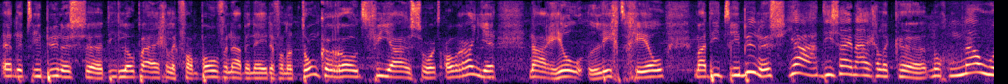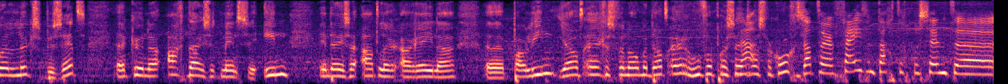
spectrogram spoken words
En de tribunes eh, die lopen eigenlijk van boven naar beneden... van het donkerrood via een soort oranje naar heel lichtgeel. Maar die tribunes, ja, die zijn eigenlijk uh, nog nauwelijks bezet. Er kunnen 8000 mensen in, in deze Adler Arena. Uh, Paulien, je had ergens vernomen dat er hoeveel procent nou, was verkocht? Dat er 85 procent, uh,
